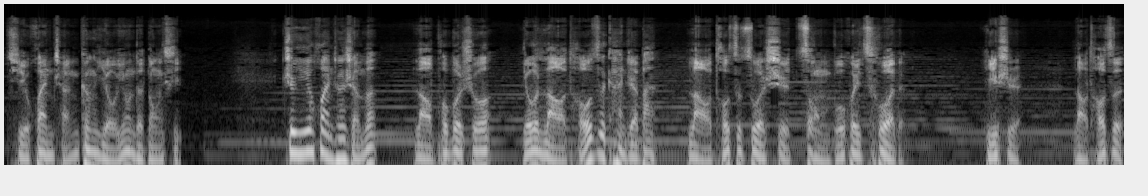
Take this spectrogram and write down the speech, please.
去换成更有用的东西。至于换成什么，老婆婆说由老头子看着办，老头子做事总不会错的。于是，老头子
